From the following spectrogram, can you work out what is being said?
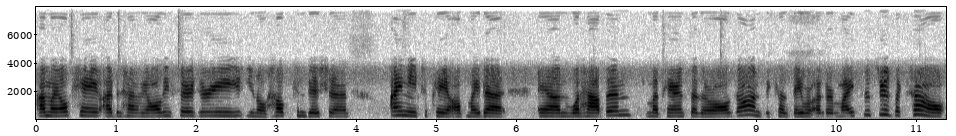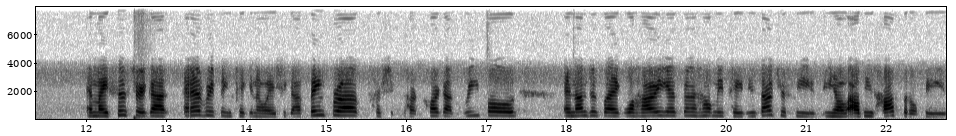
I'm like, okay, I've been having all these surgery, you know, health condition. I need to pay off my debt. And what happened? My parents said they're all gone because they were under my sister's account, and my sister got everything taken away. She got bankrupt. Her her car got repoed, and I'm just like, well, how are you guys going to help me pay these doctor fees? You know, all these hospital fees.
